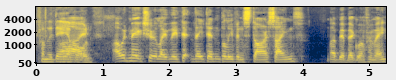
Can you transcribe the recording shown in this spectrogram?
from the day you're born. I would make sure like they di- they didn't believe in star signs. That'd be a big one for me.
